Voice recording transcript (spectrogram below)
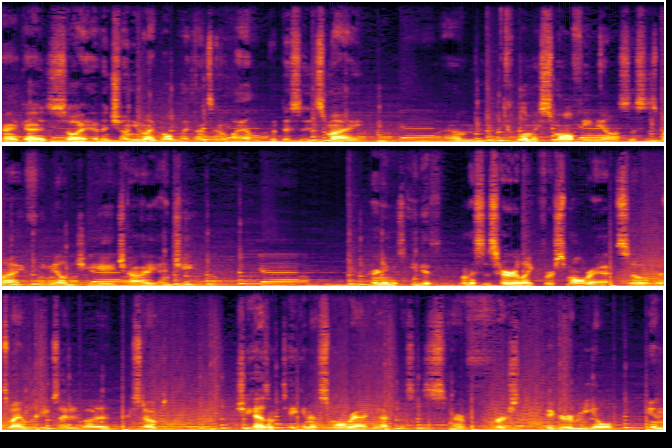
Alright guys, so I haven't shown you my ball pythons in a while, but this is my, um, a couple of my small females. This is my female G-H-I-N-G. Her name is Edith, and this is her, like, first small rat, so that's why I'm pretty excited about it, pretty stoked. She hasn't taken a small rat yet, this is her first bigger meal, and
